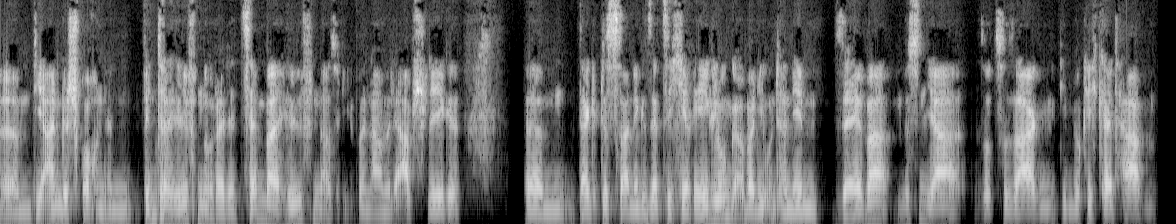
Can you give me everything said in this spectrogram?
ähm, die angesprochenen Winterhilfen oder Dezemberhilfen, also die Übernahme der Abschläge, ähm, da gibt es zwar eine gesetzliche Regelung, aber die Unternehmen selber müssen ja sozusagen die Möglichkeit haben,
